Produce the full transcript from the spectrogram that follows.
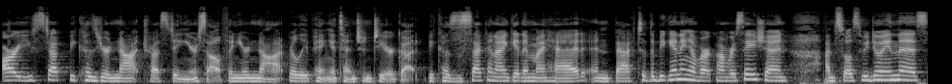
Are you stuck because you're not trusting yourself and you're not really paying attention to your gut? Because the second I get in my head and back to the beginning of our conversation, I'm supposed to be doing this.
